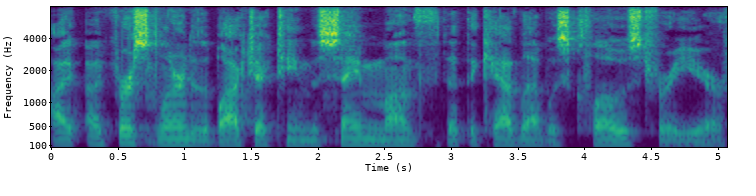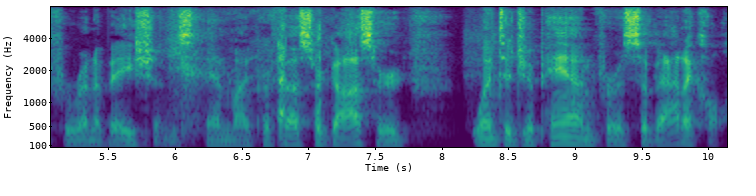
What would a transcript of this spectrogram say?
I, I, first learned of the blackjack team the same month that the CAD lab was closed for a year for renovations. And my professor Gossard went to Japan for a sabbatical.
